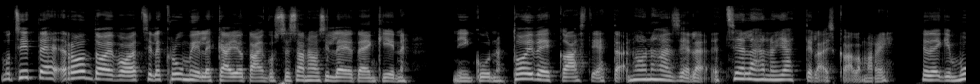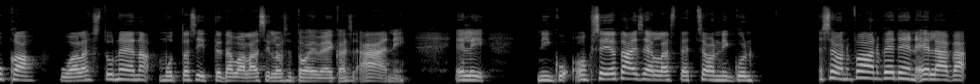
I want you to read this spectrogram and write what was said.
Mutta sitten Ron toivoo, että sille Krumille käy jotain, kun se sanoo sille jotenkin niin kuin toiveikkaasti, että no onhan siellä, että siellähän on jättiläiskalmari. Jotenkin muka huolestuneena, mutta sitten tavallaan silloin se toiveikas ääni. Eli niin kuin, onko se jotain sellaista, että se on niin kuin, se on vaan veden elävä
